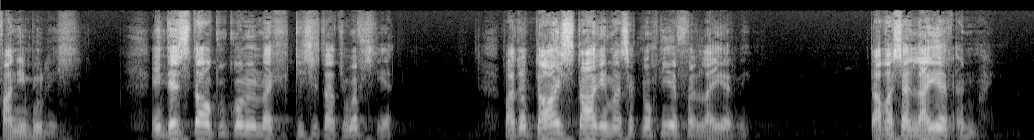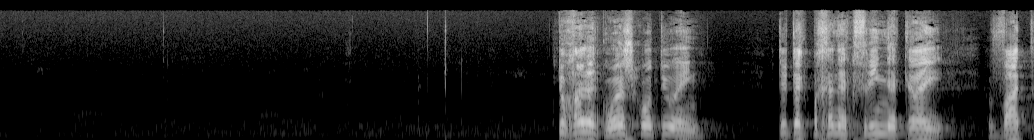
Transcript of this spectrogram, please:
van die boelies. En dis dalk hoekom hulle my gekies het as hoofseun. Want op daai stadium was ek nog nie 'n verleier nie. Daar was 'n leier in my. Toe gaan ek hoërskool toe en toe ek begin ek vriende kry wat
